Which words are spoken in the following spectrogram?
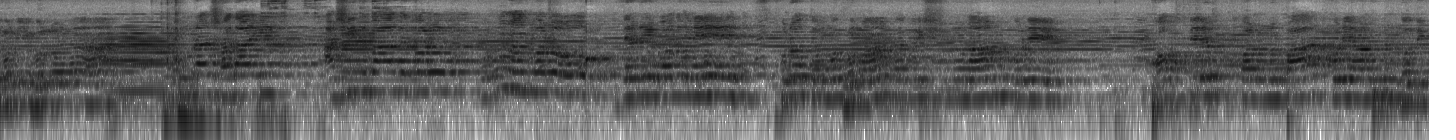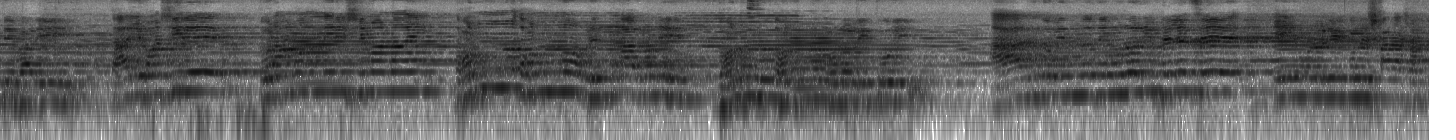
ধনী হলো না। তোমরা সদাই আশীর্বাদ করো, করুণা করো যেন বদনে স্ফুরত মধুমাখা কৃষ্ণ নাম করে ভক্তের কর্ণপাত করে আনন্দ দিতে পারি। তাই বাঁশিরে তোর আনন্দের ধন্য ধন্য বৃন্দাবনে, ধন্য ধন্য মুরলি তুই। আজ গোবিন্দ যে মুরলি ফেলেছে, এই মুরলির কোনো সারা শব্দ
